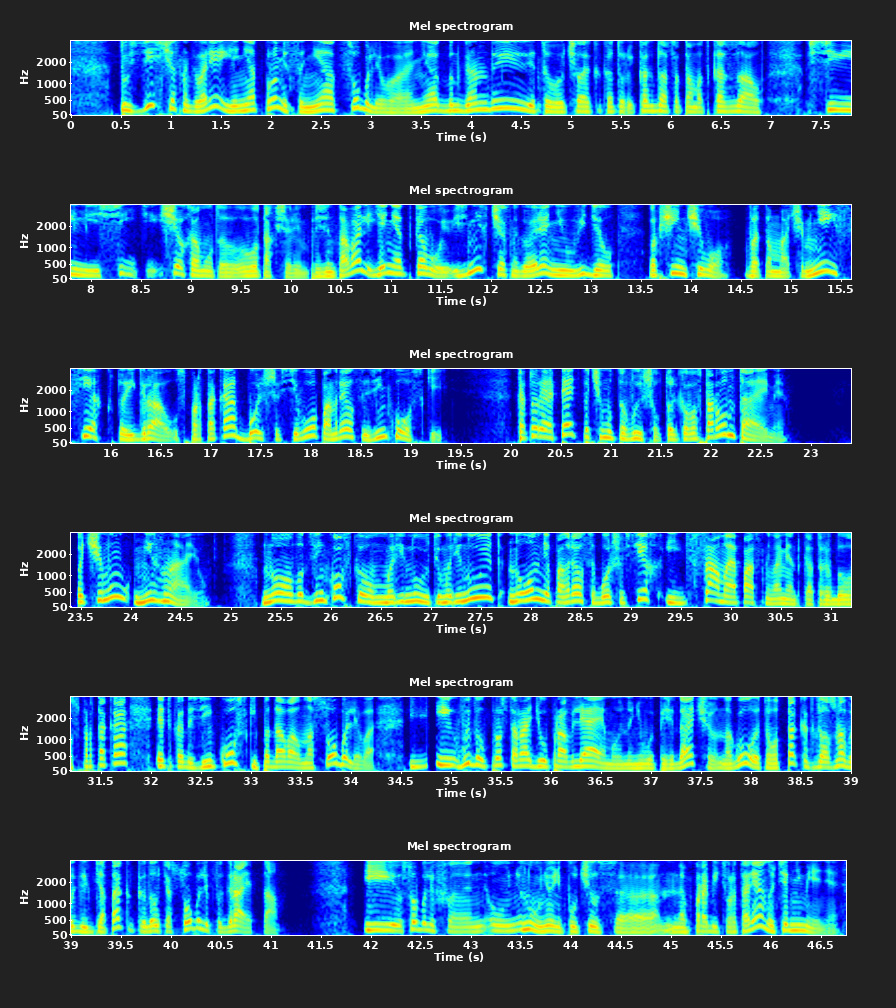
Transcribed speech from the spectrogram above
то здесь, честно говоря, я не от Промиса, не от Соболева, не от Бенганды, этого человека, который когда-то там отказал Севилье, Сити, еще кому-то, вот так все время презентовали, я ни от кого из них, честно говоря, не увидел вообще ничего в этом матче. Мне из всех, кто играл у Спартака, больше всего понравился Зиньковский, который опять почему-то вышел только во втором тайме. Почему, не знаю. Но вот Зиньковского маринуют и маринуют, но он мне понравился больше всех. И самый опасный момент, который был у Спартака, это когда Зиньковский подавал на Соболева и, выдал просто радиоуправляемую на него передачу на голову. Это вот так, как должна выглядеть атака, когда у тебя Соболев играет там. И Соболев, э, ну, у него не получилось э, пробить вратаря, но тем не менее.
